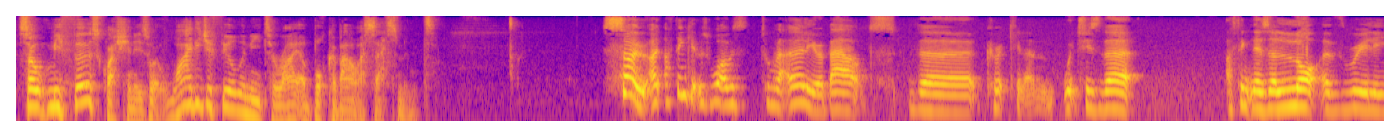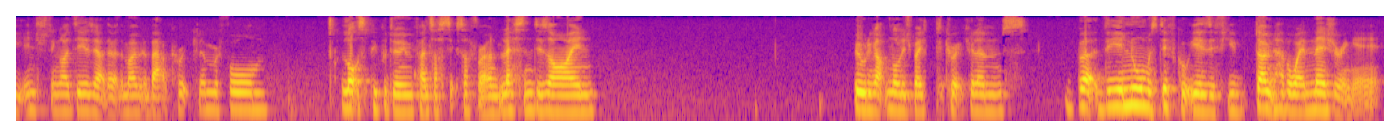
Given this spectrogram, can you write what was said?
So, my first question is, why did you feel the need to write a book about assessment? So, I, I think it was what I was talking about earlier about the curriculum, which is that I think there's a lot of really interesting ideas out there at the moment about curriculum reform. Lots of people doing fantastic stuff around lesson design, building up knowledge based curriculums. But the enormous difficulty is if you don't have a way of measuring it,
